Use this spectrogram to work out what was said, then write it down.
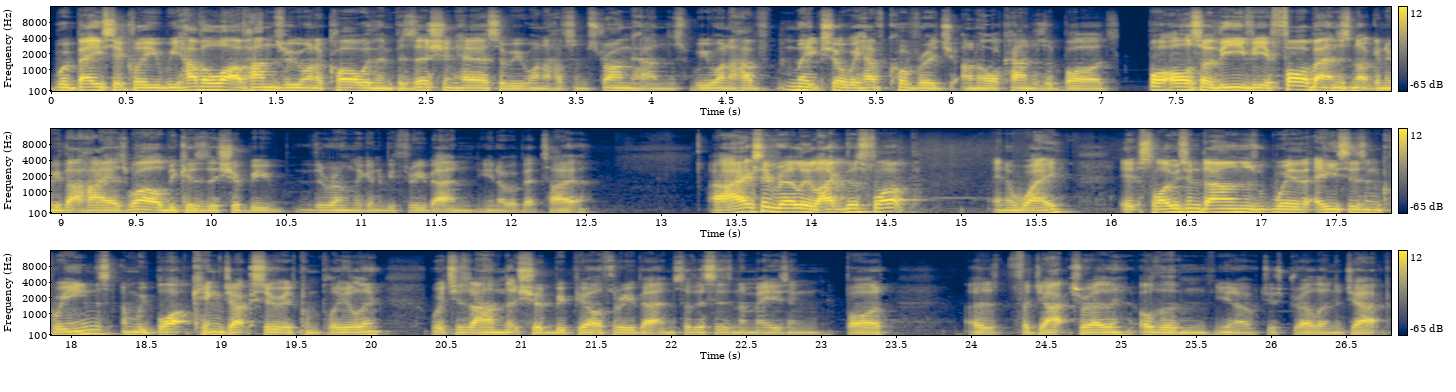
we're basically we have a lot of hands we want to call within position here, so we want to have some strong hands. We want to have make sure we have coverage on all kinds of boards. But also the EV of four betting is not going to be that high as well because they should be they're only going to be three betting, you know, a bit tighter. I actually really like this flop in a way. It slows him down with aces and queens, and we block king jack suited completely, which is a hand that should be pure three betting. So this is an amazing board uh, for jacks really, other than you know just drilling a jack.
